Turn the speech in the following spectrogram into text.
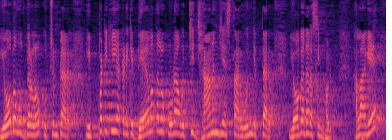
యోగముద్రలో కూర్చుంటారు. ఇప్పటికీ అక్కడికి దేవతలు కూడా వచ్చి ధ్యానం చేస్తారు అని చెప్తారు. యోగ నరసింహుడు అలాగే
